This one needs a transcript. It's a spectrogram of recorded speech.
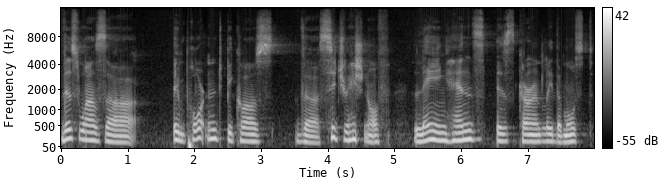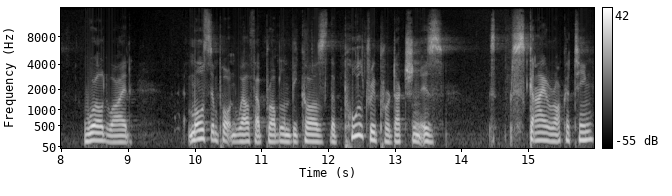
this was uh, important because the situation of laying hens is currently the most worldwide most important welfare problem because the poultry production is skyrocketing.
